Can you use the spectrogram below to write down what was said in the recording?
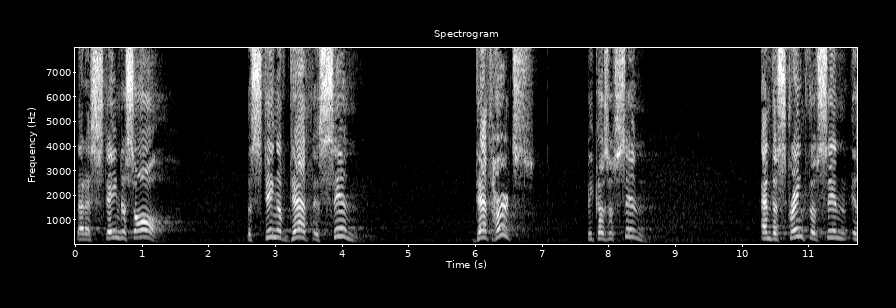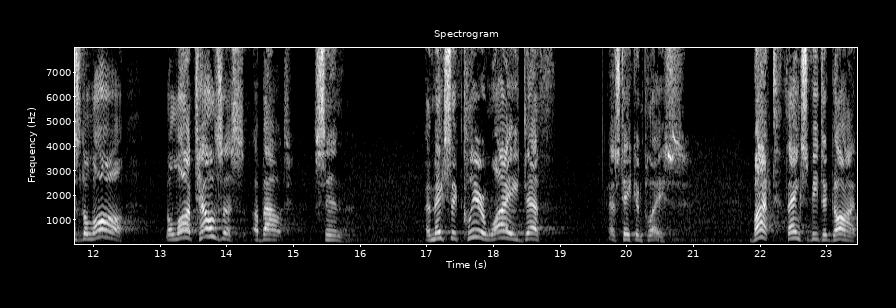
that has stained us all. The sting of death is sin. Death hurts because of sin. And the strength of sin is the law. The law tells us about sin and makes it clear why death has taken place. But thanks be to God,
